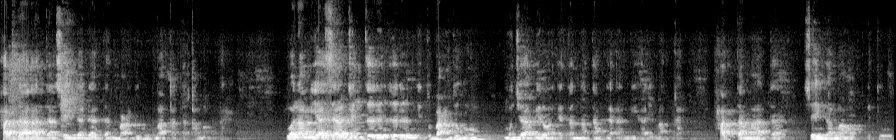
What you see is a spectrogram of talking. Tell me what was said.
hatta ata sehingga datang ba'duhum maka takamak walam yazal jeung teureun itu ba'duhum mujabiron etan natanggaan di hari Makkah. Hatta mata sehingga maut itu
